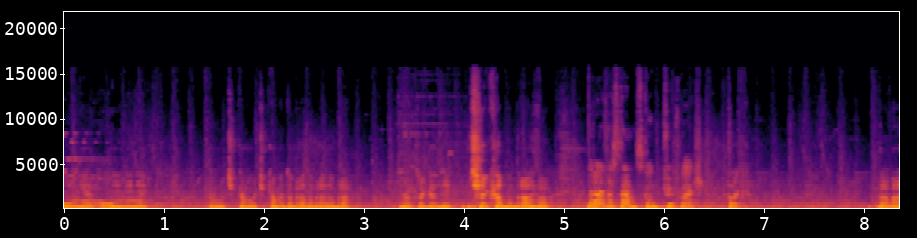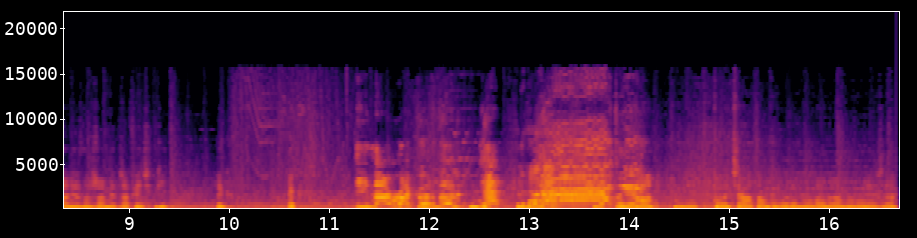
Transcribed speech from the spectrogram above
Nie, nie, nie, nie, nie. Uciekamy, uciekamy, dobra, dobra, dobra. Nie ma tragedii. Uciekam od razu. Wracasz tam, skąd przyszłaś. Tak. Dobra, nie zdążyła mnie trafić. Git. Pyk, pyk. I Nara, Kordel! Nie! Nie! Jak to nie ma? Nie, poleciała tam do góry. No dobra, no nieźle.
